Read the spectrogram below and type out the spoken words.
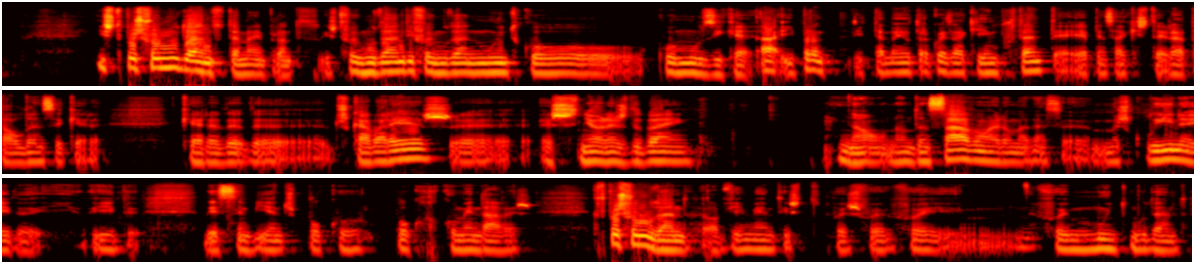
Isto depois foi mudando também, pronto. Isto foi mudando e foi mudando muito com, com a música. Ah, e pronto, e também outra coisa aqui importante é, é pensar que isto era a tal dança que era, que era de, de, dos cabarés, uh, as senhoras de bem não, não dançavam, era uma dança masculina e, de, e de, desses ambientes pouco, pouco recomendáveis. Que depois foi mudando, obviamente, isto depois foi, foi, foi muito mudando.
